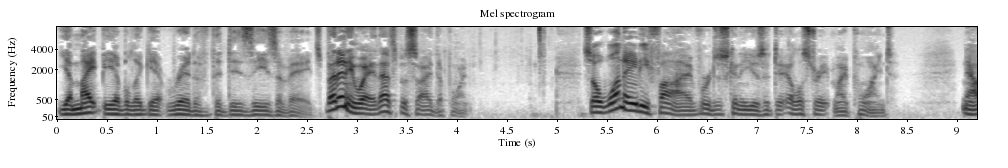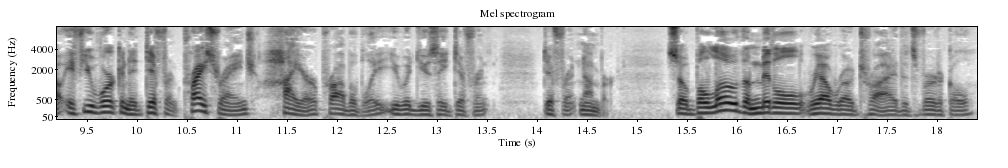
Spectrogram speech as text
You might be able to get rid of the disease of AIDS. But anyway, that's beside the point. So 185, we're just going to use it to illustrate my point. Now, if you work in a different price range, higher probably, you would use a different different number. So below the middle railroad tie that's vertical,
